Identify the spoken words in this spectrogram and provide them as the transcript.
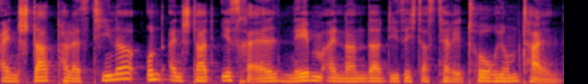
ein Staat Palästina und ein Staat Israel nebeneinander, die sich das Territorium teilen.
